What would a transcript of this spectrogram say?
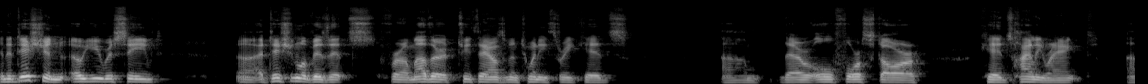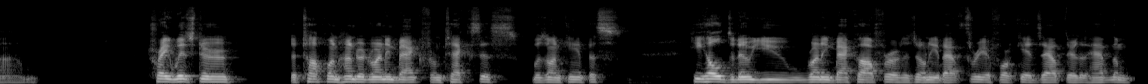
In addition, OU received uh, additional visits from other 2023 kids. Um, they're all four star kids, highly ranked. Um, Trey Wisner, the top 100 running back from Texas, was on campus. He holds an OU running back offer. There's only about three or four kids out there that have them.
